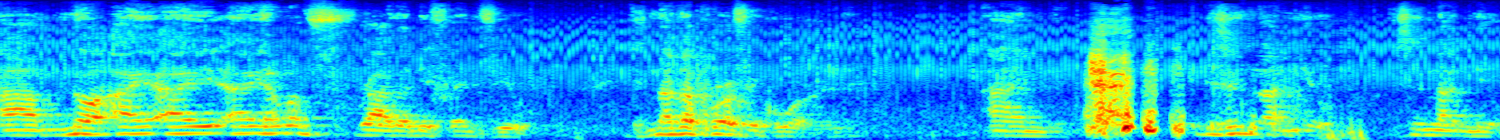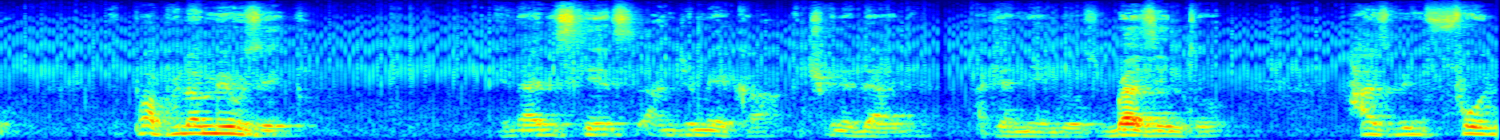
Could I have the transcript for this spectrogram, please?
Um, no, I, I, I have a rather different view. It's not a perfect world. And this is not new. This is not new. Popular music, United States and Jamaica, Trinidad, I can name those, Brazil too, has been full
